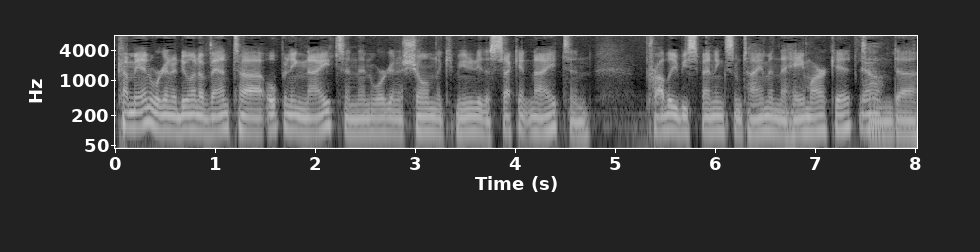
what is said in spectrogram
come in. We're going to do an event uh, opening night, and then we're going to show them the community the second night, and probably be spending some time in the Haymarket. Yeah. And uh,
